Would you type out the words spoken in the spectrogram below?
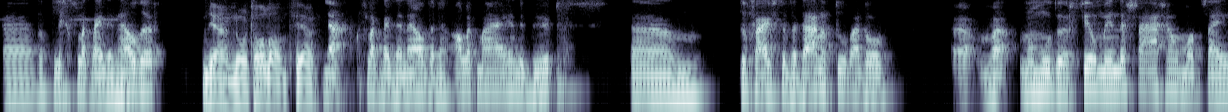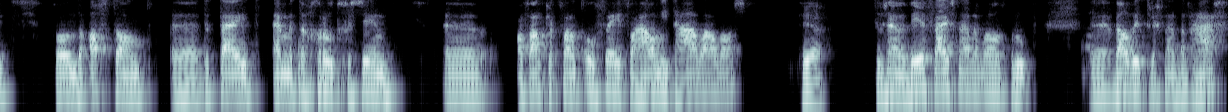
Uh, dat ligt vlakbij Den Helder. Ja, Noord-Holland, ja. Ja, vlakbij Den Helder en Alkmaar in de buurt. Um, toen verhuisden we daar naartoe, waardoor uh, mijn moeder veel minder zagen, omdat zij gewoon de afstand, uh, de tijd en met een groot gezin, uh, afhankelijk van het OV-verhaal, niet haalbaar was. Ja. Toen zijn we weer verhuisd naar de woongroep, wel weer terug naar Den Haag.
